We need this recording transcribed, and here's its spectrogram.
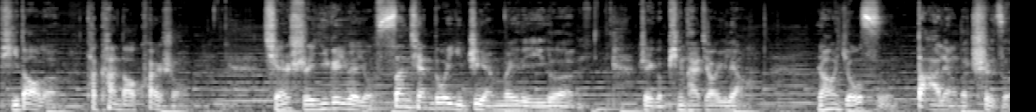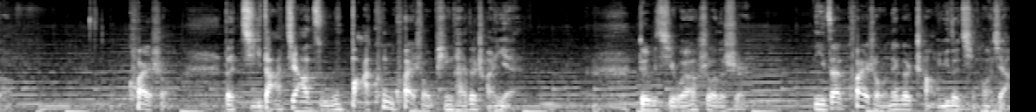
提到了他看到快手前十一个月有三千多亿 GMV 的一个这个平台交易量，然后由此大量的斥责快手的几大家族把控快手平台的传言。对不起，我要说的是。你在快手那个场域的情况下，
